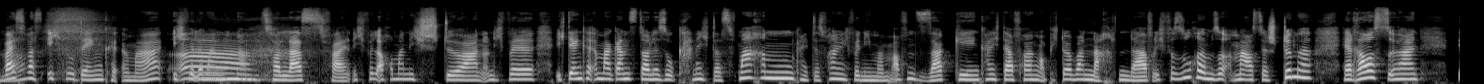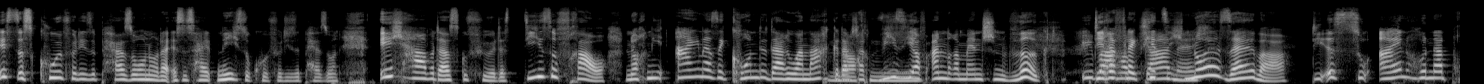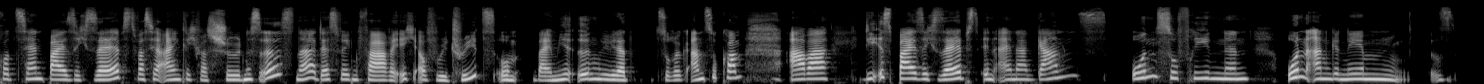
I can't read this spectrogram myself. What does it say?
Weißt du, was ich so denke immer? Ich will Ah. immer niemandem zur Last fallen. Ich will auch immer nicht stören. Und ich will, ich denke immer ganz dolle so, kann ich das machen? Kann ich das fragen? Ich will niemandem auf den Sack gehen. Kann ich da fragen, ob ich da übernachten darf? Ich versuche so immer aus der Stimme herauszuhören, ist es cool für diese Person oder ist es halt nicht so cool für diese Person? Ich habe das Gefühl, dass diese Frau noch nie eine Sekunde darüber nachgedacht Noch hat, wie nie. sie auf andere Menschen wirkt. Die Überhaupt reflektiert gar sich null selber. Die ist zu 100 Prozent bei sich selbst, was ja eigentlich was Schönes ist. Ne? Deswegen fahre ich auf Retreats, um bei mir irgendwie wieder zurück anzukommen. Aber die ist bei sich selbst in einer ganz unzufriedenen, unangenehmen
